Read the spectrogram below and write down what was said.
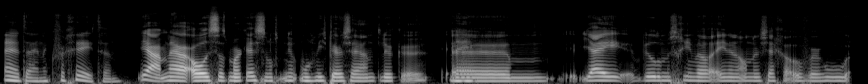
En uiteindelijk vergeten. Ja, nou ja, al is dat Marques nog, nog niet per se aan het lukken. Nee. Ehm, jij wilde misschien wel een en ander zeggen over hoe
